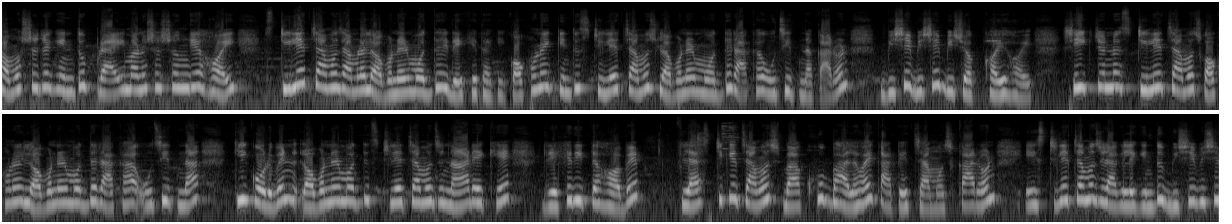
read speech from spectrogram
সমস্যাটা কিন্তু প্রায় মানুষের সঙ্গে হয়। স্টিলের চামচ আমরা লবণের মধ্যে রেখে থাকি। কখনোই কিন্তু স্টিলের চামচ লবণের মধ্যে রাখা উচিত না, কারণ বিষে বিষে বিষক্ষয় হয়। সেই জন্য স্টিলের চামচ কখনোই লবণের মধ্যে রাখা উচিত না। কি করবেন? লবণের মধ্যে স্টিলের চামচ না রেখে রেখে দিতে হবে। প্লাস্টিকের চামচ বা খুব ভালো হয় কাঠের চামচ। কারণ এই স্টিলের চামচ রাখলে কিন্তু বিষে বিষে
